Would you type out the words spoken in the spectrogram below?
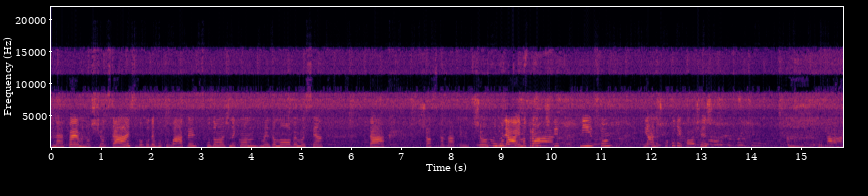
Напевно, що здасть, бо буде готувати з художником, ми домовимося. Так, що сказати? Що погуляємо трошки містом. Яночко, куди хочеш? Так.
